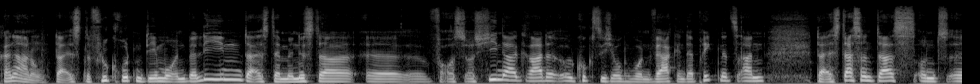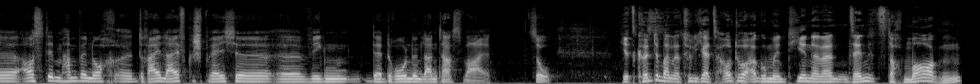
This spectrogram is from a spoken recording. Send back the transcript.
keine Ahnung, da ist eine Flugroutendemo in Berlin, da ist der Minister äh, aus, aus China gerade, äh, guckt sich irgendwo ein Werk in der Prignitz an, da ist das und das und äh, außerdem haben wir noch äh, drei Live-Gespräche äh, wegen der drohenden Landtagswahl. So. Jetzt könnte man natürlich als Autor argumentieren, na, dann sendet es doch morgen.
